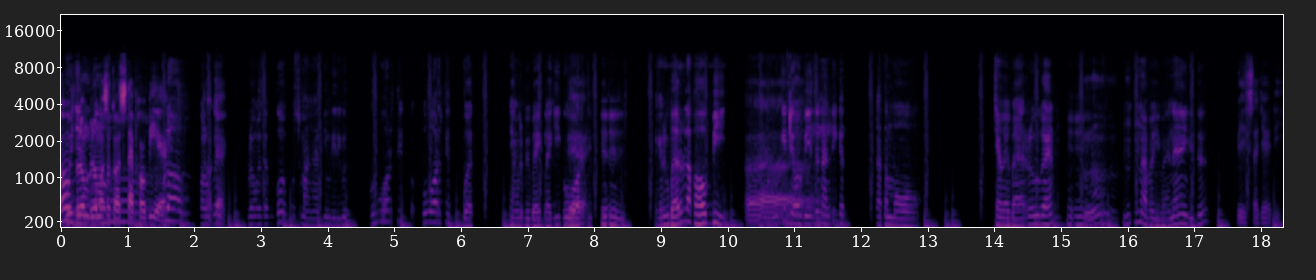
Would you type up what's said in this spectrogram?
Oh, Gua belum belum masuk ke step hobi ya? Belum. Kalau gue Oke. belum ke step gue, gue semangatin diri gue. Gue worth it, gue worth it buat yang lebih baik lagi. Gue Iya. worth it. Mm-mm. Akhirnya gue barulah ke hobi. Eh, Mungkin di hobi itu nanti ket- ketemu cewek baru kan. Hmm, Mm-mm, apa gimana gitu. bisa jadi.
